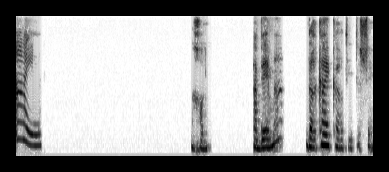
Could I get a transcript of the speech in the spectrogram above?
אין. נכון. הבהמה, דרכה הכרתי את השם.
